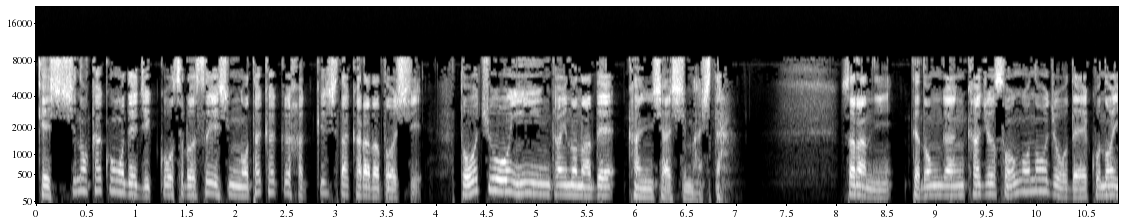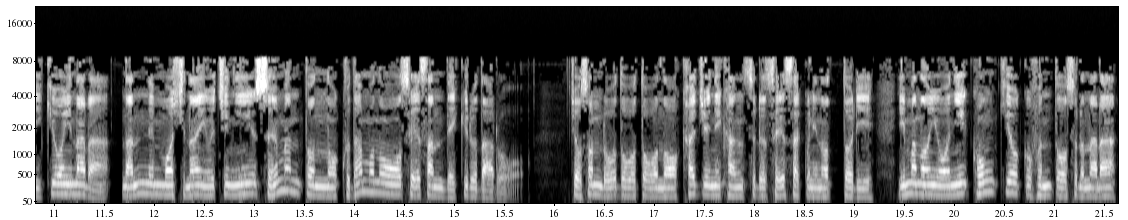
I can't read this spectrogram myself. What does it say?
決死の覚悟で実行する精神を高く発揮したからだとし、党中委員会の名で感謝しました。さらに、テドンガン果樹総合農場でこの勢いなら何年もしないうちに数万トンの果物を生産できるだろう。朝鮮労働党の果樹に関する政策にのっとり、今のように根気よく奮闘するなら、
